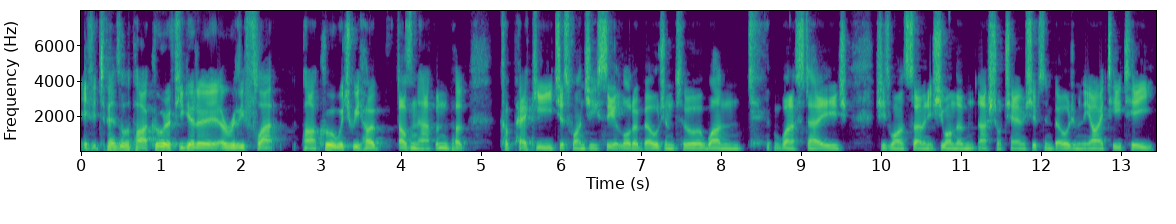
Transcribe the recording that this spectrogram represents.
If it depends on the parcours, if you get a, a really flat parcours, which we hope doesn't happen, but Kopecky just won GC at Lotto Belgium Tour, won won a stage. She's won so many. She won the national championships in Belgium in the ITT.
